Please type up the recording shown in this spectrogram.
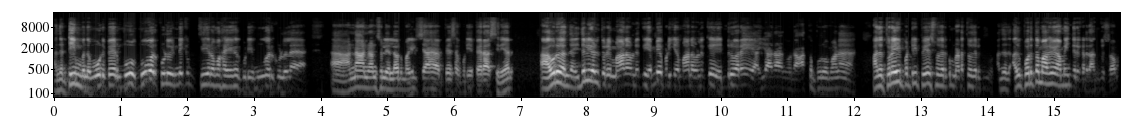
அந்த டீம் இந்த மூணு பேர் மூ மூவர் குழு இன்னைக்கும் தீவிரமாக இயங்கக்கூடிய மூவர் குழுல அஹ், அண்ணா அண்ணான்னு சொல்லி எல்லாரும் மகிழ்ச்சியாக பேசக்கூடிய பேராசிரியர். அவரு அந்த இதழியல் துறை மாணவர்களுக்கு எம்ஏ படிக்கிற மாணவர்களுக்கு இன்று வரை ஐயா தான் ஒரு ஆக்கப்பூர்வமான அந்த துறையை பற்றி பேசுவதற்கும் நடத்துவதற்கும் அது அது பொருத்தமாகவே அமைந்திருக்கிறது அங்குசம்.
